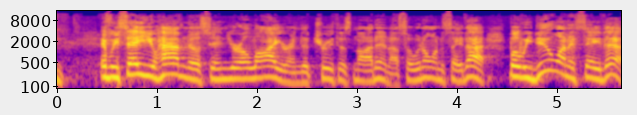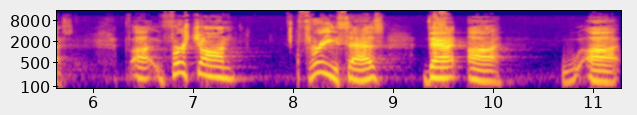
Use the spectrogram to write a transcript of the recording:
if we say you have no sin, you're a liar and the truth is not in us. So we don't want to say that. But we do want to say this. Uh, 1 John 3 says that uh, uh,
